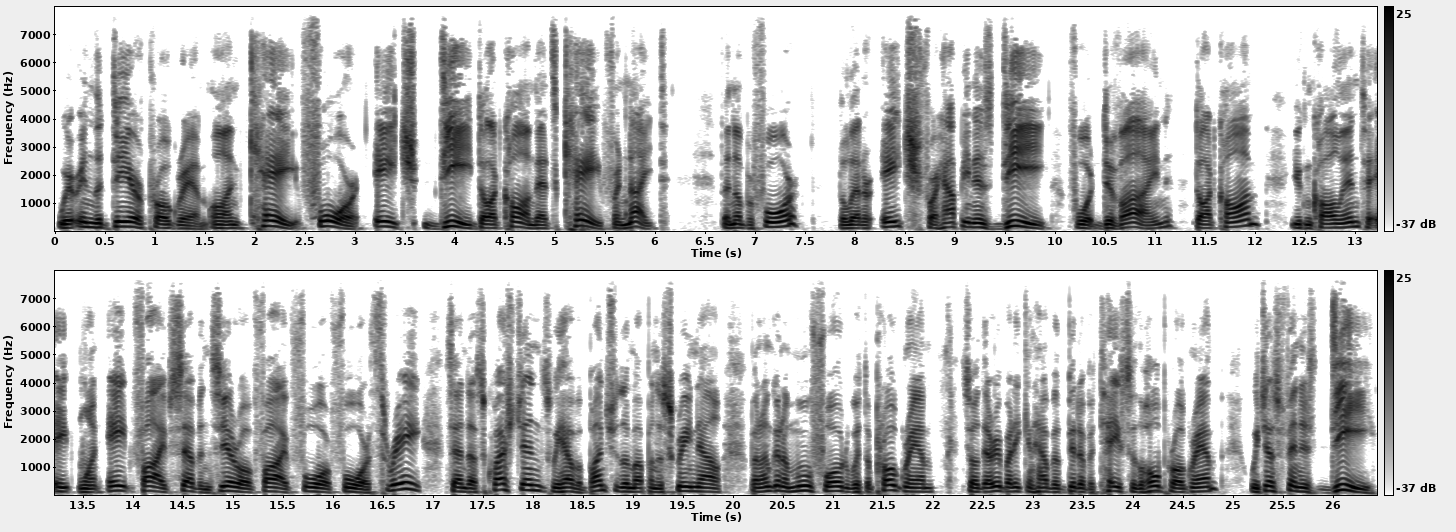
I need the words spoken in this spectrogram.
We're in the DARE program on K4HD.com. That's K for night. The number four, the letter H for happiness, D for divine.com. You can call in to 818-570-5443. Send us questions. We have a bunch of them up on the screen now, but I'm going to move forward with the program so that everybody can have a bit of a taste of the whole program. We just finished D,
